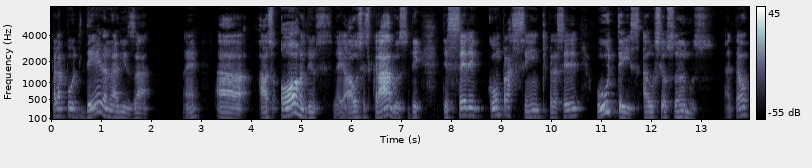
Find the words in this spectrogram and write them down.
para poder analisar né, a, as ordens né, aos escravos de, de serem complacentes, para serem úteis aos seus amos. Então,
